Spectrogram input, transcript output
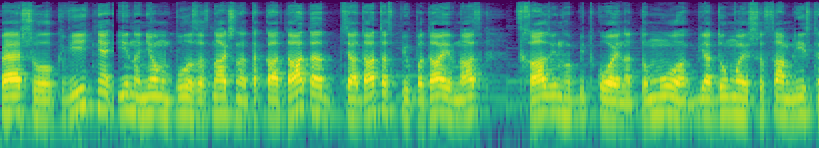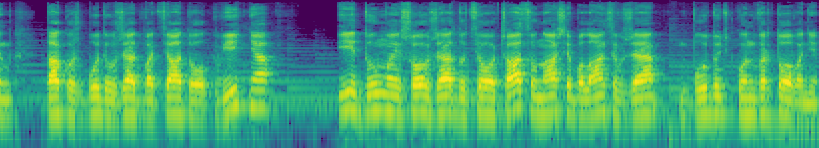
1 квітня, і на ньому була зазначена така дата. Ця дата співпадає в нас з халвінгу біткоїна. Тому я думаю, що сам лістинг також буде вже 20 квітня. І думаю, що вже до цього часу наші баланси вже будуть конвертовані.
